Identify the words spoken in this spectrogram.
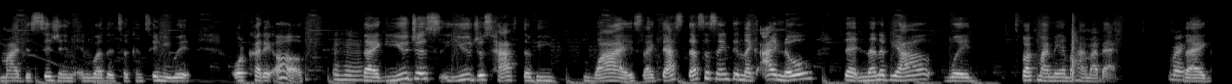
my decision in whether to continue it or cut it off Mhm. like you just you just have to be wise like that's that's the same thing like i know that none of y'all would fuck my man behind my back right like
